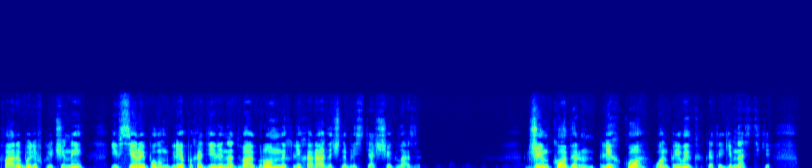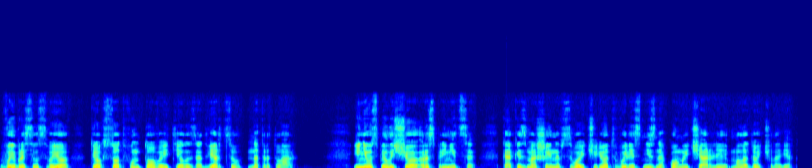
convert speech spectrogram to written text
фары были включены, и в серой полумгле походили на два огромных лихорадочно блестящих глаза. Джим Коберн, легко, он привык к этой гимнастике, выбросил свое трехсотфунтовое тело за дверцу на тротуар. И не успел еще распрямиться, как из машины в свой черед вылез незнакомый Чарли молодой человек.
